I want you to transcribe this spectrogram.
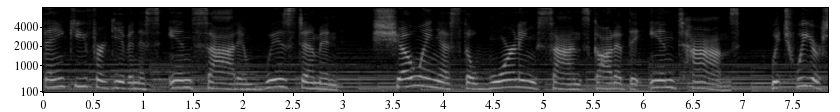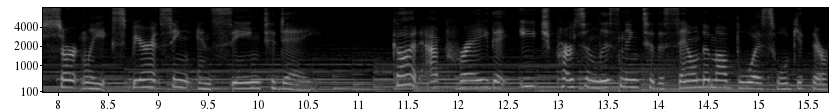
thank you for giving us insight and wisdom and showing us the warning signs, God, of the end times, which we are certainly experiencing and seeing today. God, I pray that each person listening to the sound of my voice will get their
